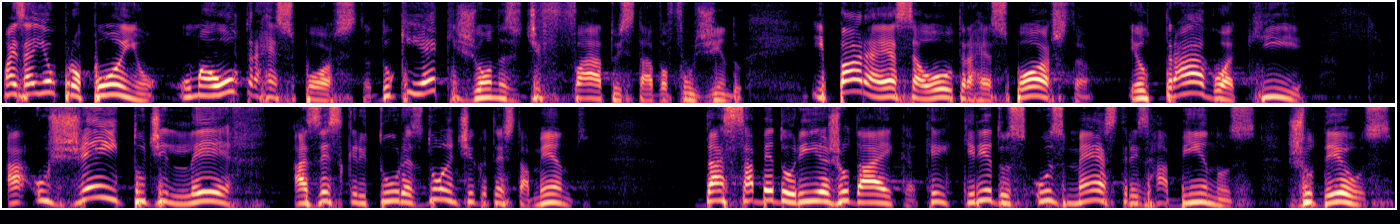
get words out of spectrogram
Mas aí eu proponho uma outra resposta do que é que Jonas de fato estava fugindo. E para essa outra resposta, eu trago aqui a, o jeito de ler as escrituras do Antigo Testamento da sabedoria judaica. Que, queridos, os mestres rabinos judeus,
